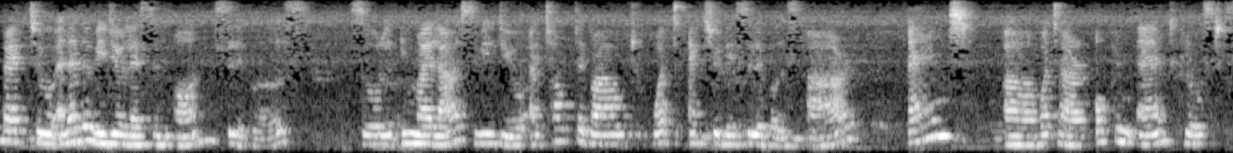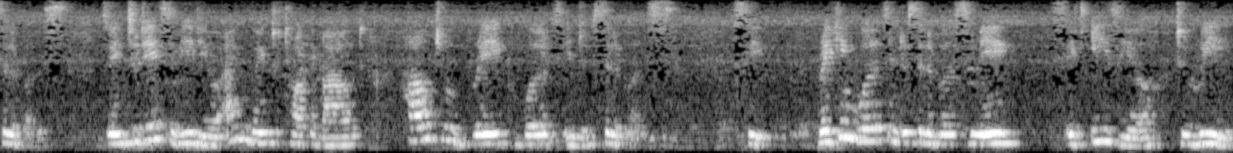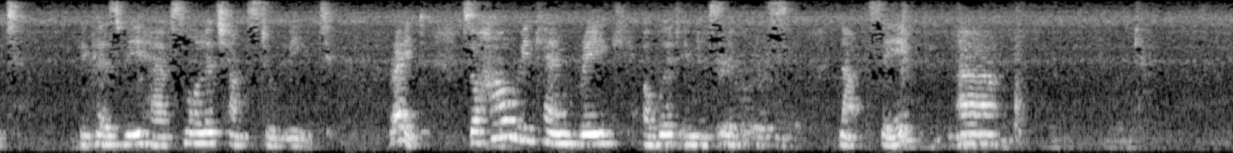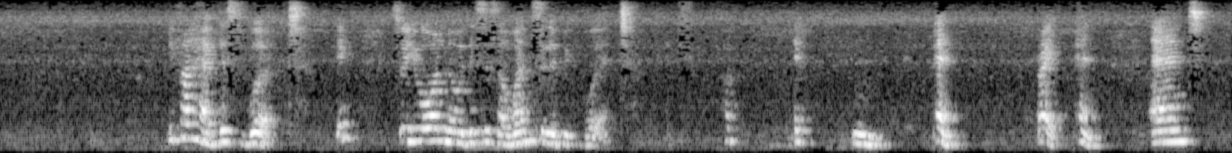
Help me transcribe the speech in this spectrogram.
back to another video lesson on syllables. So in my last video, I talked about what actually syllables are and uh, what are open and closed syllables. So in today's video, I'm going to talk about how to break words into syllables. See, breaking words into syllables makes it easier to read because we have smaller chunks to read, right? So how we can break a word into syllables? Now, say, uh, if I have this word, okay, so you all know this is a one-syllabic word. Mm, pen, right, pen. And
